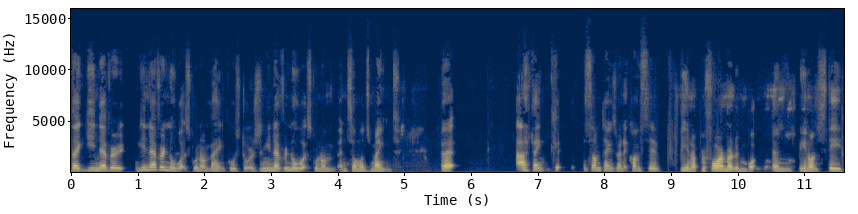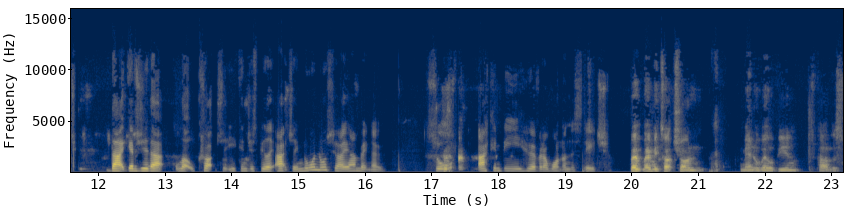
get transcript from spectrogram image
like you never, you never know what's going on behind closed doors, and you never know what's going on in someone's mind. But I think sometimes when it comes to being a performer and what and being on stage, that gives you that little crutch that you can just be like, actually, no one knows who I am right now, so I can be whoever I want on the stage. When, when we touch on mental well-being as part of this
